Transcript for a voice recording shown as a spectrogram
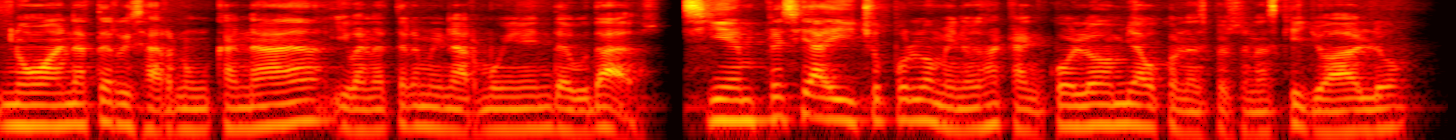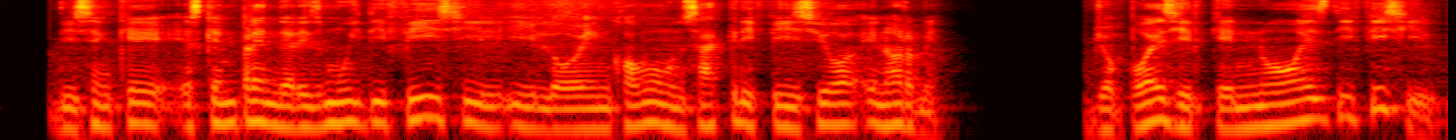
no van a aterrizar nunca nada y van a terminar muy endeudados. Siempre se ha dicho, por lo menos acá en Colombia o con las personas que yo hablo, dicen que es que emprender es muy difícil y lo ven como un sacrificio enorme. Yo puedo decir que no es difícil,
